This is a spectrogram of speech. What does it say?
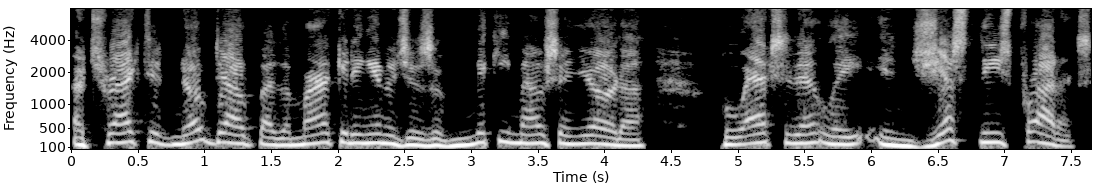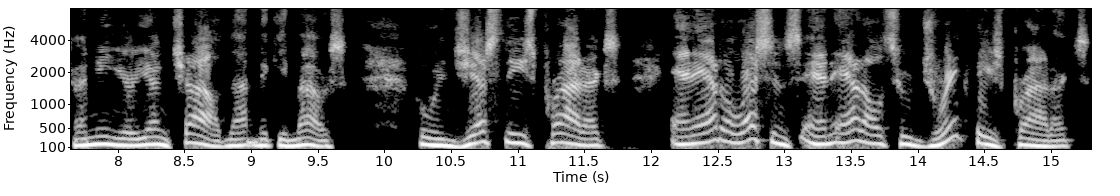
attracted no doubt by the marketing images of Mickey Mouse and Yoda, who accidentally ingest these products. I mean, your young child, not Mickey Mouse, who ingest these products, and adolescents and adults who drink these products.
